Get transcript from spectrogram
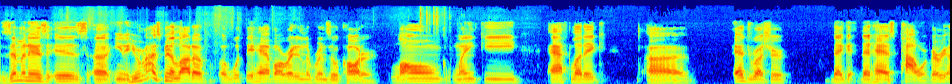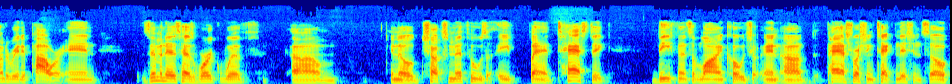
Ximines is, uh, you know, he reminds me a lot of, of what they have already in Lorenzo Carter. Long, lanky, athletic uh, edge rusher that that has power, very underrated power. And Ximines has worked with, um, you know, Chuck Smith, who's a fantastic defensive line coach and uh, pass rushing technician. So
